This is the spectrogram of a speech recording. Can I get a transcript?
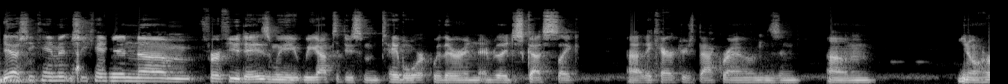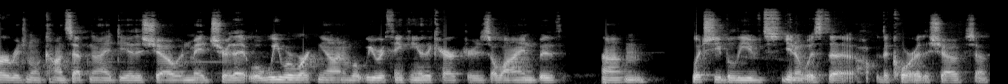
Yeah, she came in. She came in um, for a few days, and we we got to do some table work with her and, and really discuss like uh, the characters' backgrounds and um, you know her original concept and idea of the show, and made sure that what we were working on and what we were thinking of the characters aligned with um, what she believed, you know, was the the core of the show. So.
